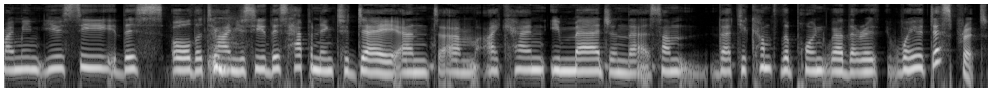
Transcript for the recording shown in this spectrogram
I mean, you see this all the time. you see this happening today. And um, I can imagine that some that you come to the point where there is where you're desperate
